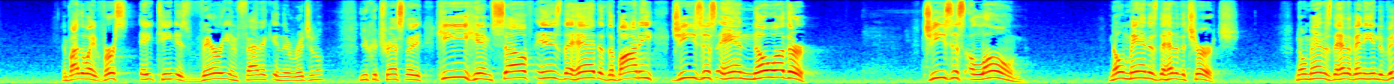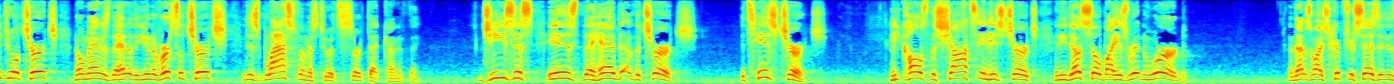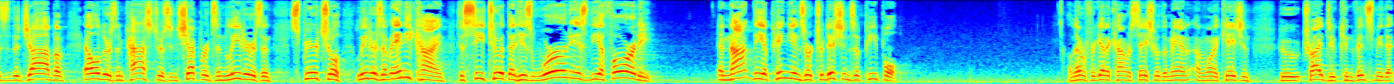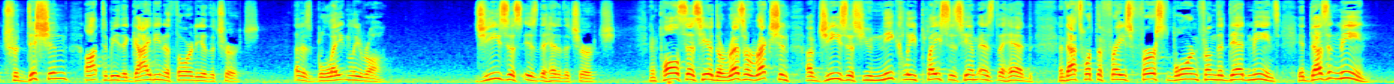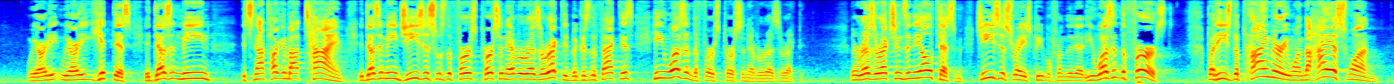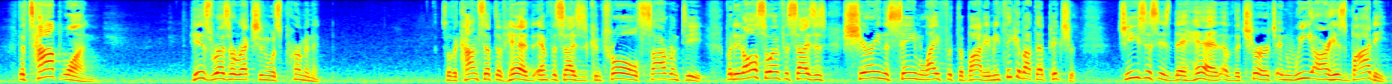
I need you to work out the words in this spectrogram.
and by the way, verse 18 is very emphatic in the original. You could translate it He himself is the head of the body, Jesus and no other. Jesus alone. No man is the head of the church. No man is the head of any individual church. No man is the head of the universal church. It is blasphemous to assert that kind of thing. Jesus is the head of the church, it's his church. He calls the shots in his church, and he does so by his written word. And that is why Scripture says it is the job of elders and pastors and shepherds and leaders and spiritual leaders of any kind to see to it that His Word is the authority and not the opinions or traditions of people. I'll never forget a conversation with a man on one occasion who tried to convince me that tradition ought to be the guiding authority of the church. That is blatantly wrong. Jesus is the head of the church. And Paul says here the resurrection of Jesus uniquely places him as the head. And that's what the phrase firstborn from the dead means. It doesn't mean, we already, we already hit this, it doesn't mean, it's not talking about time. It doesn't mean Jesus was the first person ever resurrected, because the fact is, he wasn't the first person ever resurrected. There are resurrections in the Old Testament. Jesus raised people from the dead. He wasn't the first. but he's the primary one, the highest one, the top one. His resurrection was permanent. So the concept of head emphasizes control, sovereignty, but it also emphasizes sharing the same life with the body. I mean, think about that picture. Jesus is the head of the church, and we are his body.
